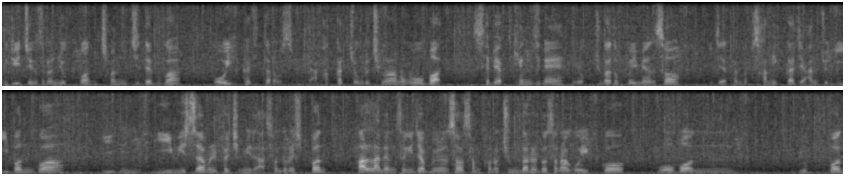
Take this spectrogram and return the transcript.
그 뒤쪽에서는 6번 천지대부가 5위까지 따라붙습니다. 바깥쪽으로 치고 나는 5번 새벽 행진의 역주가 돋보이면서 이제 단독 3위까지 안쪽 2번과 2, 위 싸움을 펼칩니다. 선두는 10번 한라명성이 잡으면서 3코너 중반을 벗어나고 있고 5번 6번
